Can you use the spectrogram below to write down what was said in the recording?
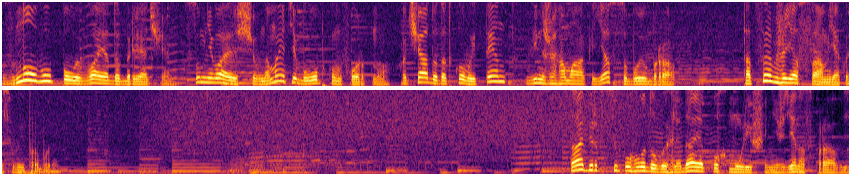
Знову поливає добряче. Сумніваюсь, що в наметі було б комфортно, хоча додатковий тент, він же гамак, я з собою брав. Та це вже я сам якось випробую. Табір в цю погоду виглядає похмуріше, ніж є насправді.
